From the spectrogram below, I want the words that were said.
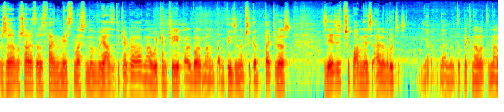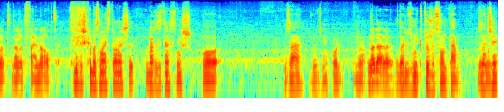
że Warszawa jest teraz fajnym miejscem właśnie do wyjazdu takiego na weekend trip albo na tam tydzień na przykład taki, wiesz, zjeździć, przypomnieć, ale wrócić. Nie to tak nawet, nawet, nawet fajna opcja. Widzisz, chyba z mojej strony jeszcze bardziej tęsknisz po... za ludźmi, po... no, No tak, tak. za ludźmi, którzy są tam. To Mhm. znaczy,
